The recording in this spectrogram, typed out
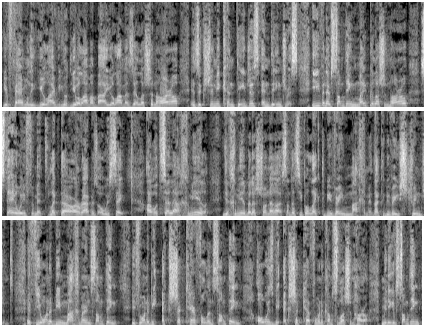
your family, your livelihood, your Olam Haba, your Olam Hazeh. Lashon Hara is extremely contagious and dangerous. Even if something might be Lashon Hara, stay away from it. Like the, our rabbis always say, Sometimes people like to be very machmir, like to be very stringent. If you want to be machmir in something, if you want to be extra careful in something, always be extra careful when it comes to lashon hara. Meaning, if something,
